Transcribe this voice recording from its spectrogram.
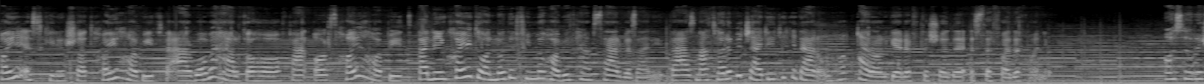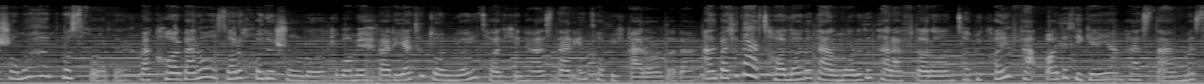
های اسکرین شات های هابیت و ارباب حلقه ها fan art های هابیت و لینک های دانلود فیلم هابیت هم سر بزنید و از مطالب جدیدی که در اونها قرار گرفته شده استفاده کنید آثار شما هم پست خورده و کاربرا آثار خودشون رو که با محوریت دنیای تالکین هست در این topic قرار دادن. البته در تالار در مورد طرفداران topic های فعال دیگه هم هستن مثل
